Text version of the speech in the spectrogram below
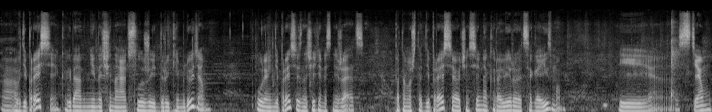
э, в депрессии, когда они начинают служить другим людям, уровень депрессии значительно снижается. Потому что депрессия очень сильно коррелирует с эгоизмом и с тем,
